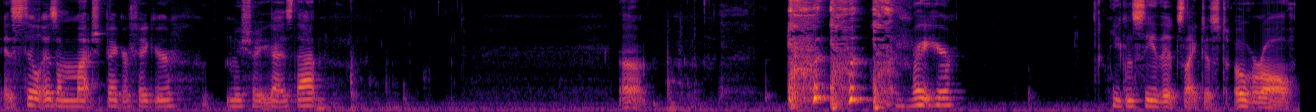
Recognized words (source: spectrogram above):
it still is a much bigger figure. Let me show you guys that. Um, right here, you can see that it's like just overall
